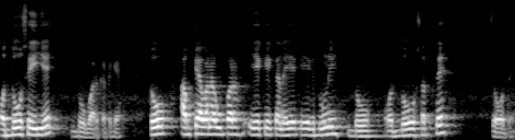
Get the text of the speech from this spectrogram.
और दो से ही ये दो बार कट गया। तो अब क्या बना ऊपर? एक एकन एक एक दूनी, दो। और दो सत्ते, चौदह।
